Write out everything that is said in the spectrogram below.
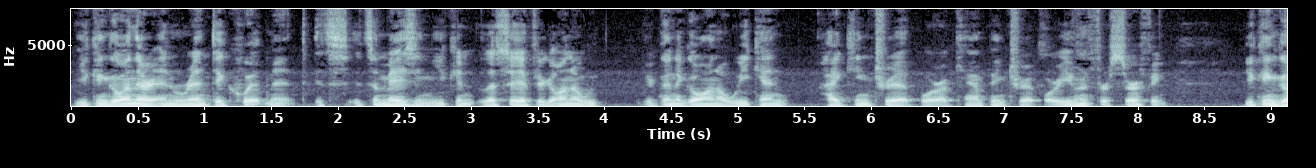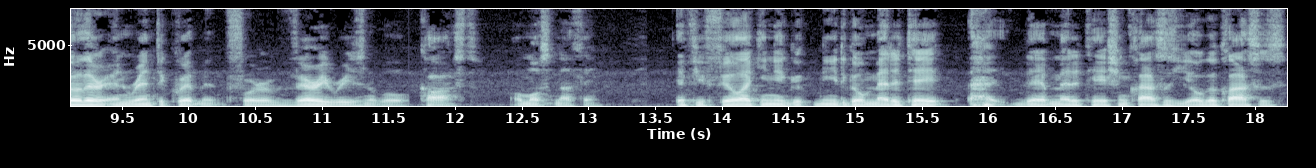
you can go in there and rent equipment. It's it's amazing. You can let's say if you're on a you're going to go on a weekend hiking trip or a camping trip or even for surfing, you can go there and rent equipment for a very reasonable cost, almost nothing. If you feel like you need, to go meditate, they have meditation classes, yoga classes.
